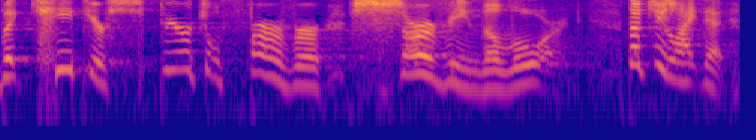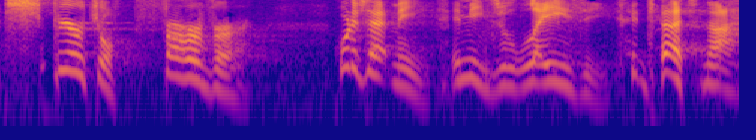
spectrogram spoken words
but keep your spiritual fervor serving the Lord. Don't you like that? Spiritual fervor. What does that mean? It means lazy. It does not.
